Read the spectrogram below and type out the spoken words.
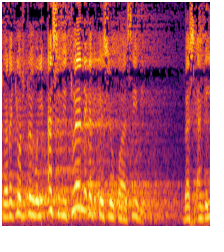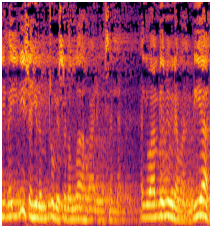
tunatakiwa tutoke kwenye asli twende katika isiyokuwa asili basi angelibainisha hilo mtume sallallahu alaihi wasallam. Angewaambia mimi nawaambia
